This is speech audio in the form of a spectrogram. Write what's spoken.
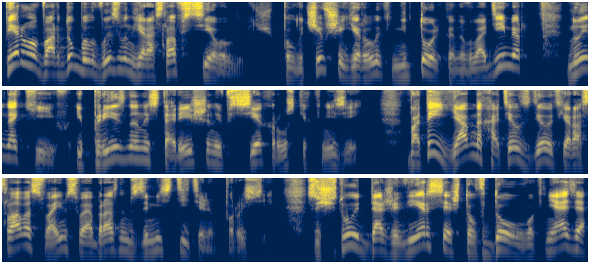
Первым в Орду был вызван Ярослав Всеволодович, получивший ярлык не только на Владимир, но и на Киев и признанный старейшиной всех русских князей. Батый явно хотел сделать Ярослава своим своеобразным заместителем по Руси. Существует даже версия, что вдового князя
